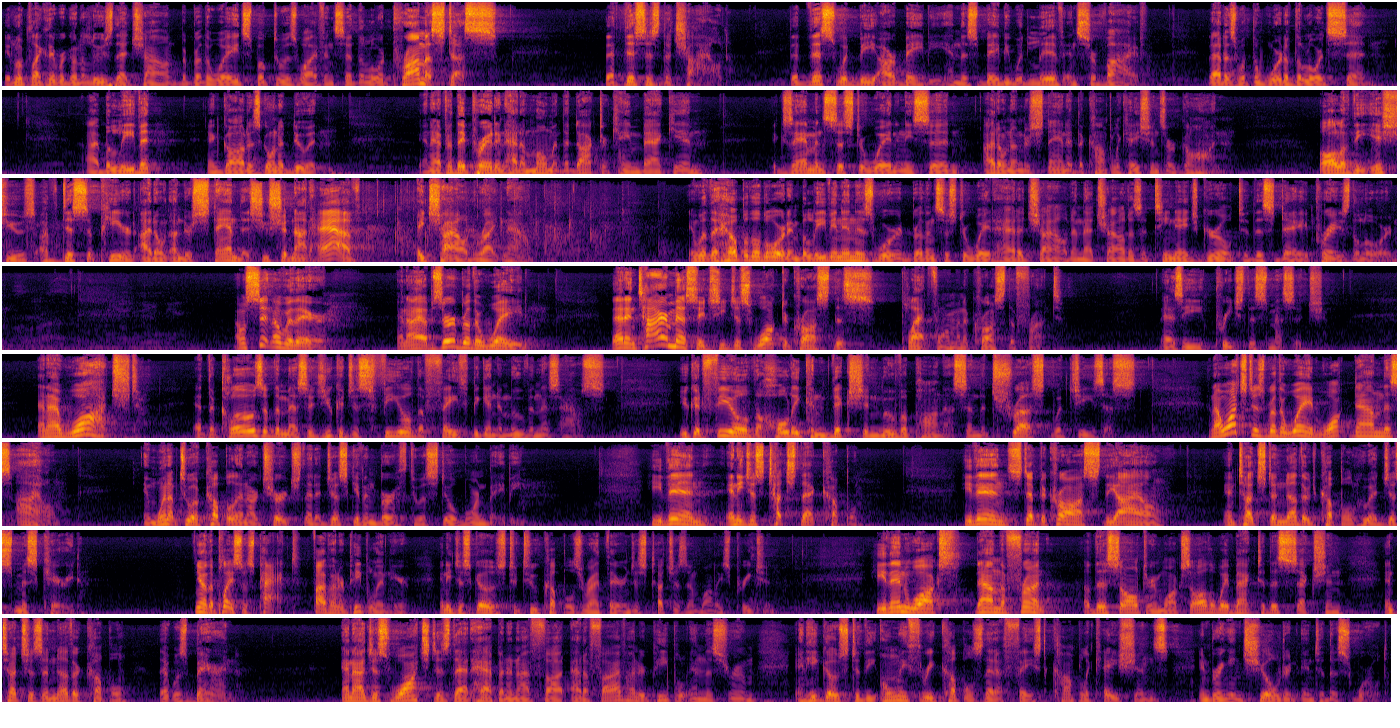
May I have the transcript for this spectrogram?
It looked like they were going to lose that child, but Brother Wade spoke to his wife and said, The Lord promised us that this is the child, that this would be our baby, and this baby would live and survive. That is what the word of the Lord said. I believe it, and God is going to do it. And after they prayed and had a moment, the doctor came back in, examined Sister Wade, and he said, I don't understand it. The complications are gone. All of the issues have disappeared. I don't understand this. You should not have a child right now. And with the help of the Lord and believing in His word, Brother and Sister Wade had a child, and that child is a teenage girl to this day. Praise the Lord. I was sitting over there, and I observed Brother Wade. That entire message, he just walked across this platform and across the front as he preached this message. And I watched at the close of the message, you could just feel the faith begin to move in this house. You could feel the holy conviction move upon us and the trust with Jesus. And I watched as Brother Wade walked down this aisle and went up to a couple in our church that had just given birth to a stillborn baby. He then, and he just touched that couple. He then stepped across the aisle and touched another couple who had just miscarried. You know, the place was packed, 500 people in here. And he just goes to two couples right there and just touches them while he's preaching. He then walks down the front of this altar and walks all the way back to this section and touches another couple that was barren. And I just watched as that happened, and I thought, out of 500 people in this room, and he goes to the only three couples that have faced complications in bringing children into this world.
